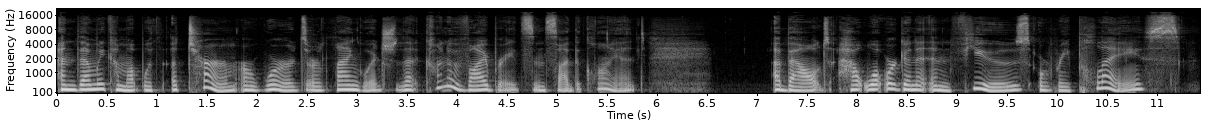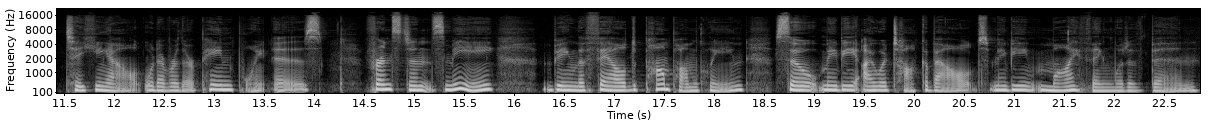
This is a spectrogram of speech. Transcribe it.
and then we come up with a term or words or language that kind of vibrates inside the client about how what we're going to infuse or replace taking out whatever their pain point is. For instance, me being the failed pom pom queen. So maybe I would talk about, maybe my thing would have been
